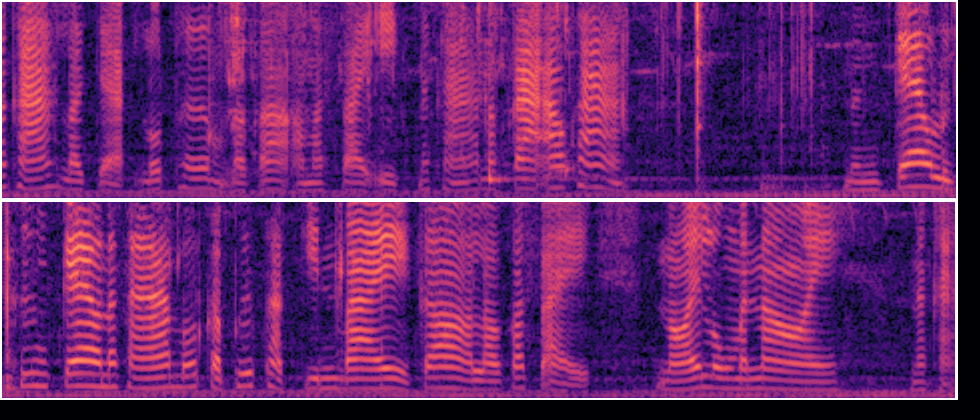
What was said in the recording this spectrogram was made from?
นะคะ เราจะลดเพิ่มแล้วก็เอามาใส่อีกนะคะเรากาเอาค่ะหนึ่งแก้วหรือครึ่งแก้วนะคะลดกับพืชผักกินใบก็เราก็ใส่น้อยลงมาหน่อยนะคะ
